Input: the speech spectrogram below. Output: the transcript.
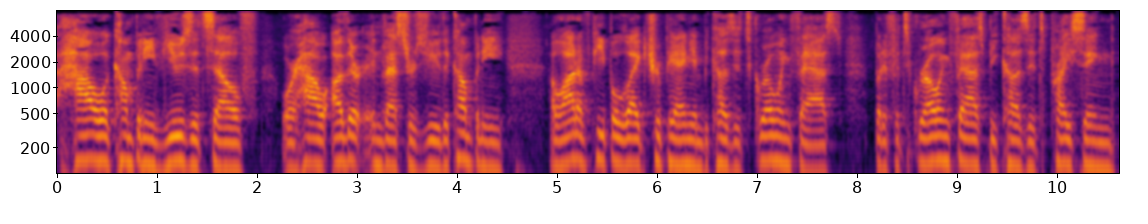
how a company views itself or how other investors view the company a lot of people like Trupanion because it's growing fast, but if it's growing fast because it's pricing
